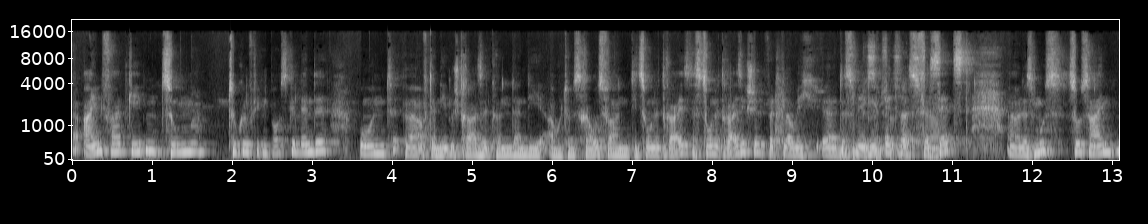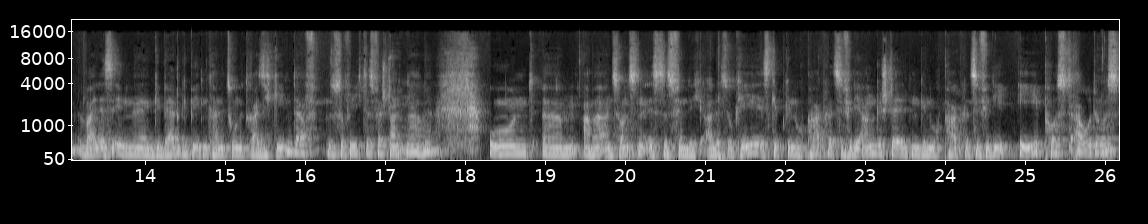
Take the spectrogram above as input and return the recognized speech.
Einfahrt geben zum zukünftigen Postgelände und äh, auf der Nebenstraße können dann die Autos rausfahren. Die Zone 30, das Zone 30 Schild wird, glaube ich, äh, deswegen etwas versetzt, versetzt. Äh, das muss so sein, weil es in äh, Gewerbegebieten keine Zone 30 geben darf, so wie ich das verstanden habe. Und ähm, aber ansonsten ist es, finde ich, alles okay. Es gibt genug Parkplätze für die Angestellten, genug Parkplätze für die E-Postautos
